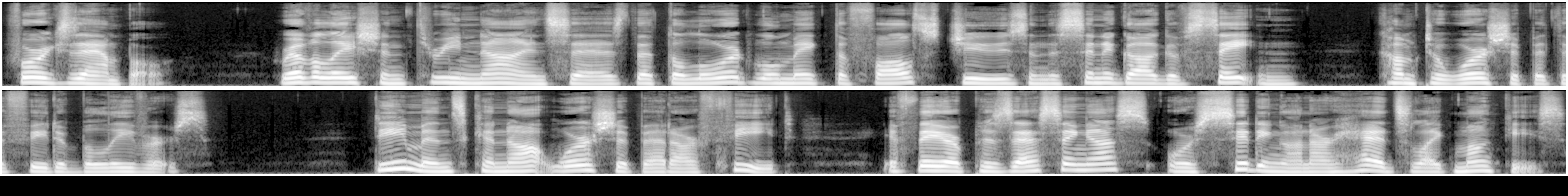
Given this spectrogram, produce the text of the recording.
For example, Revelation 3 9 says that the Lord will make the false Jews in the synagogue of Satan come to worship at the feet of believers. Demons cannot worship at our feet if they are possessing us or sitting on our heads like monkeys,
